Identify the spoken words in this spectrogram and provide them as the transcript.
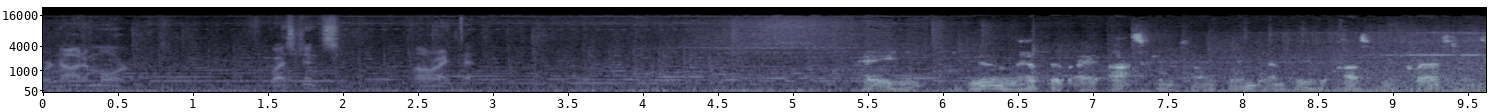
We're not immortal. Questions? All right then. Hey, he didn't let that I ask him something and he asked me questions.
